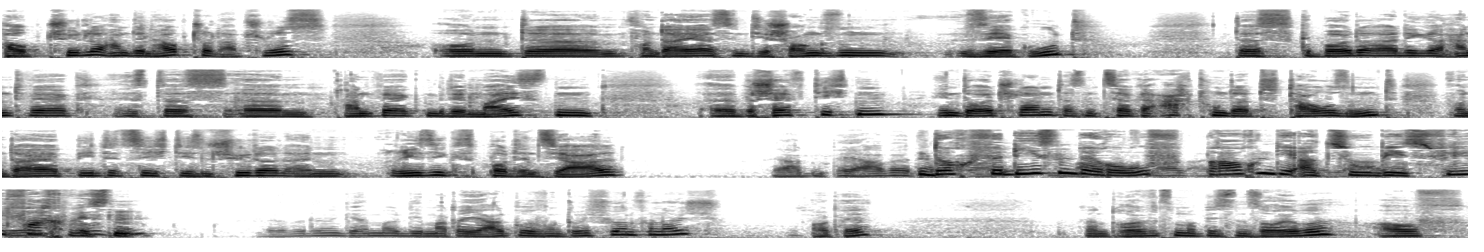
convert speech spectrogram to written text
Hauptschüler, haben den Hauptschulabschluss und äh, von daher sind die Chancen sehr gut. Das Gebäudereiniger-Handwerk ist das ähm, Handwerk mit den meisten äh, Beschäftigten in Deutschland. Das sind ca. 800.000. Von daher bietet sich diesen Schülern ein riesiges Potenzial. Doch für diesen Beruf brauchen die Azubis viel Fachwissen. Wer würde denn gerne mal die Materialprüfung durchführen von euch? Okay. Dann träufelt Sie mal ein bisschen Säure auf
